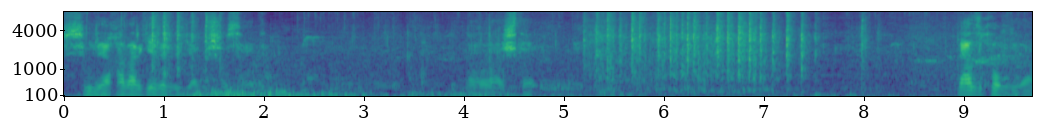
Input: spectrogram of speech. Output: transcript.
Şimdiye kadar gelirdi gelmiş olsaydı. Vallahi işte yazık oldu ya.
